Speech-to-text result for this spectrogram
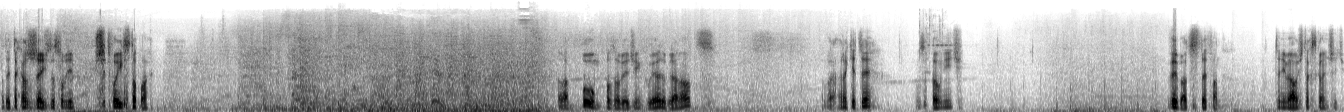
Tutaj taka rzeź dosłownie przy twoich stopach. Dobra, boom po tobie, dziękuję, dobranoc. Dobra, rakiety uzupełnić. Wybacz, Stefan. To nie miało się tak skończyć.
